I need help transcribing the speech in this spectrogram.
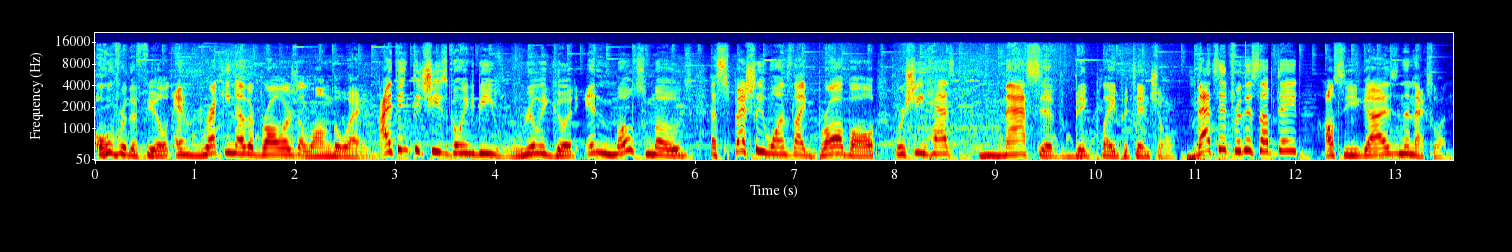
over the field and wrecking other brawlers along the way. I think that she's going to be really good in most modes, especially ones like Brawl Ball, where she has massive big play potential. That's it for this update. I'll see you guys in the next one.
